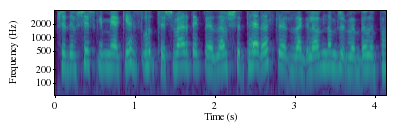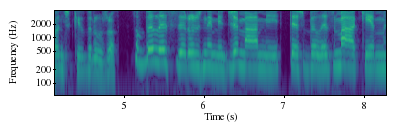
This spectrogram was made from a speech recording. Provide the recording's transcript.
Przede wszystkim jak jest złoty czwartek, to ja zawsze teraz też zaglądam, żeby były pączki z różą. No były z różnymi dżemami, też były z makiem,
